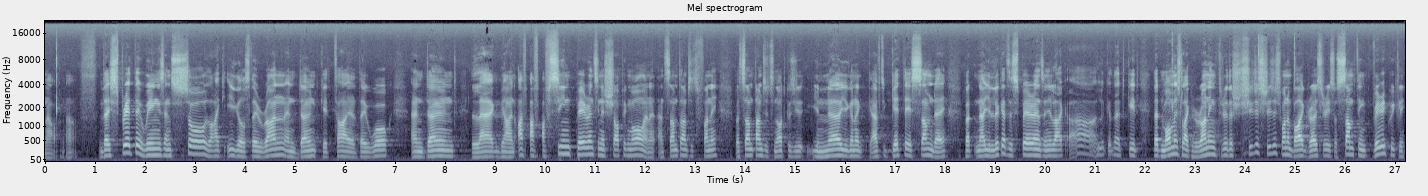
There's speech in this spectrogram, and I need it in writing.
Now, now. They spread their wings and soar like eagles. They run and don't get tired. They walk and don't lag behind. I've, I've, I've seen parents in a shopping mall, and, and sometimes it's funny, but sometimes it's not because you, you know you're going to have to get there someday. But now you look at this parents and you're like, ah, oh, look at that kid. That mom is like running through the, sh- she just, she just want to buy groceries or something very quickly.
